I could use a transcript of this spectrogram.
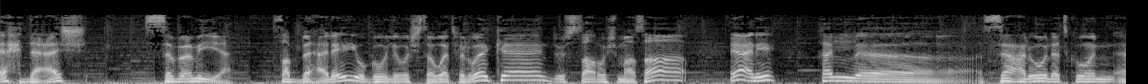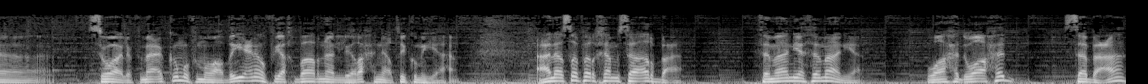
11700 صبح علي وقول لي وش سويت في ال weekend وش صار وش ما صار. يعني خل آه، الساعة الأولى تكون آه، سوالف معكم وفي مواضيعنا وفي أخبارنا اللي راح نعطيكم إياها. على صفر خمسة أربعة ثمانية ثمانية واحد واحد سبعة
